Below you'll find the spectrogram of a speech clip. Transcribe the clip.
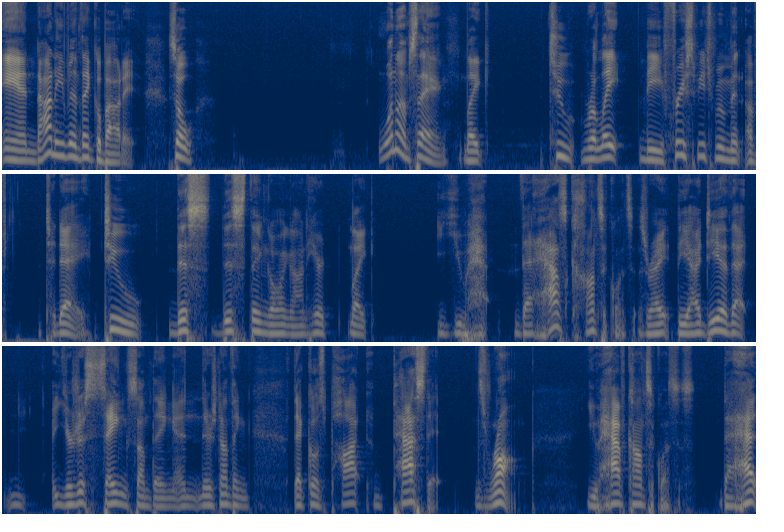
and not even think about it. So, what I'm saying, like, to relate the free speech movement of today to this this thing going on here, like, you ha- that has consequences, right? The idea that you're just saying something and there's nothing that goes pot- past it. is wrong. You have consequences. That ha-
